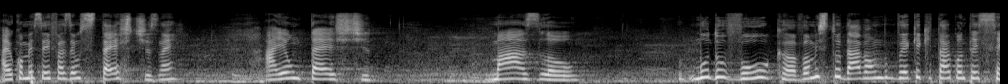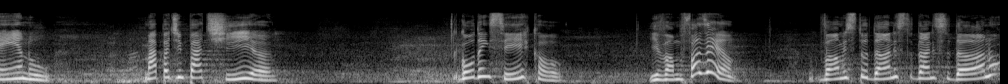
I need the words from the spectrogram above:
Aí eu comecei a fazer os testes, né? Aí é um teste Maslow, mundo VUCA, vamos estudar, vamos ver o que está acontecendo. Mapa de empatia. Golden Circle. E vamos fazendo. Vamos estudando, estudando, estudando.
